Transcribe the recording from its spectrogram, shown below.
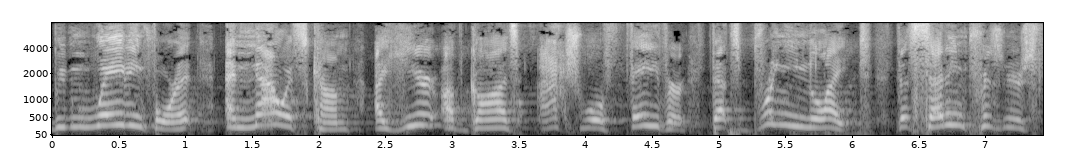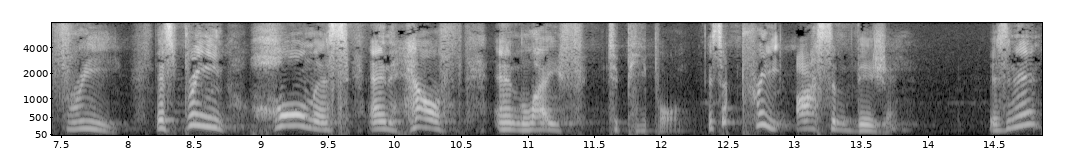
we've been waiting for it, and now it's come a year of God's actual favor that's bringing light, that's setting prisoners free, that's bringing wholeness and health and life to people. It's a pretty awesome vision, isn't it?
